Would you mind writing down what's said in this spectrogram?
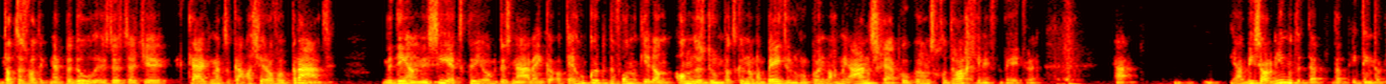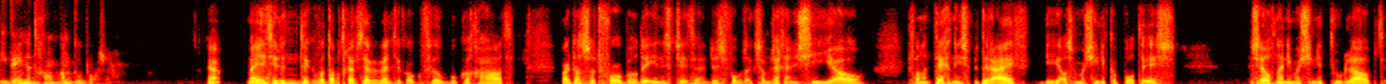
dat is wat ik net bedoelde, is dus dat je kijkt met elkaar, als je erover praat, de dingen analyseert, kun je ook dus nadenken, oké, hoe kunnen we de volgende keer dan anders doen? Wat kunnen we nog beter doen? Hoe kunnen we het nog meer aanscherpen? Hoe kunnen we ons gedrag hierin verbeteren? Ja, ja wie zou het niet moeten? Dat, dat, ik denk dat iedereen het gewoon kan toepassen. Ja, maar je ziet het natuurlijk, wat dat betreft hebben we natuurlijk ook veel boeken gehad waar dat soort voorbeelden in zitten. Dus bijvoorbeeld, ik zou zeggen, een CEO van een technisch bedrijf, die als een machine kapot is, zelf naar die machine toe loopt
